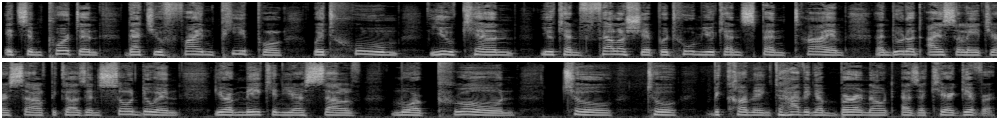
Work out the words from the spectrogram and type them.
it's important that you find people with whom you can, you can fellowship, with whom you can spend time and do not isolate yourself because in so doing, you're making yourself more prone to, to, becoming to having a burnout as a caregiver.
